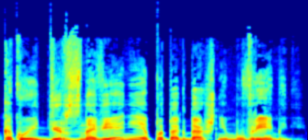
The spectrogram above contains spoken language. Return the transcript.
какое дерзновение по тогдашнему времени.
